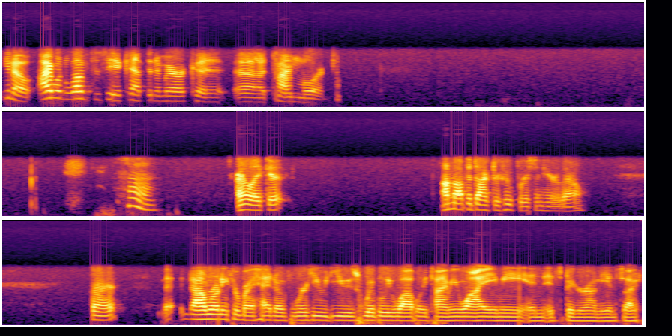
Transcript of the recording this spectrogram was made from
You know, I would love to see a Captain America uh, Time Lord. Hmm. I like it. I'm not the Doctor Who person here though. But Now I'm running through my head of where he would use wibbly wobbly timey wimey, and it's bigger on the inside.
